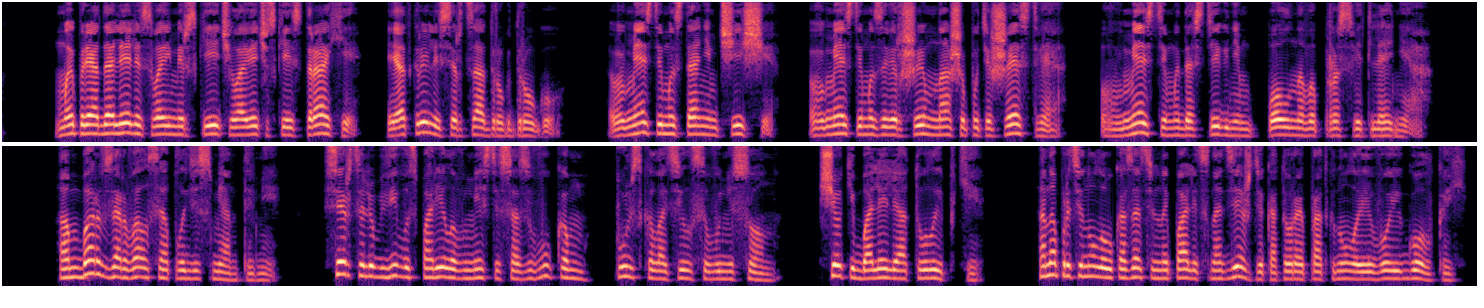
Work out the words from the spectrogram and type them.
Мы преодолели свои мирские человеческие страхи и открыли сердца друг другу. Вместе мы станем чище. Вместе мы завершим наше путешествие Вместе мы достигнем полного просветления. Амбар взорвался аплодисментами. Сердце любви воспарило вместе со звуком, пульс колотился в унисон. Щеки болели от улыбки. Она протянула указательный палец Надежде, которая проткнула его иголкой.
